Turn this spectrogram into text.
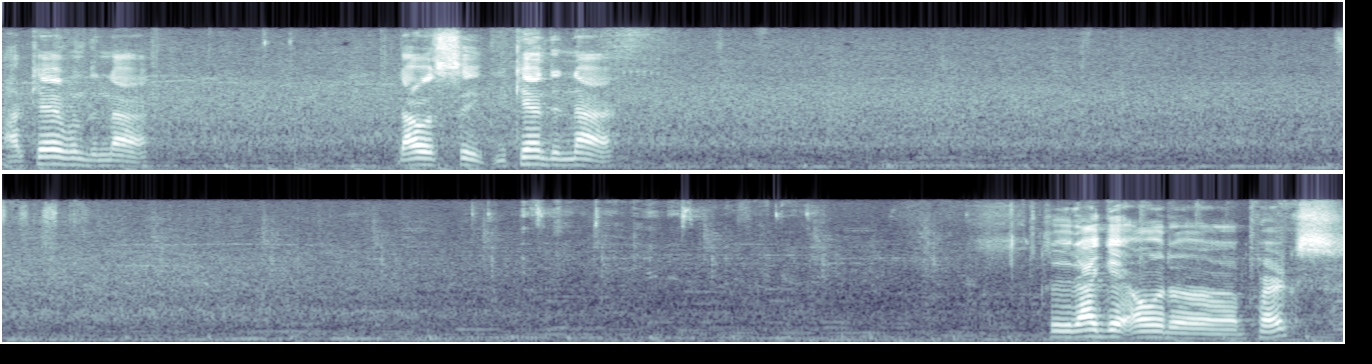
I can't even deny. That was sick. You can't deny. So did I get all the perks?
